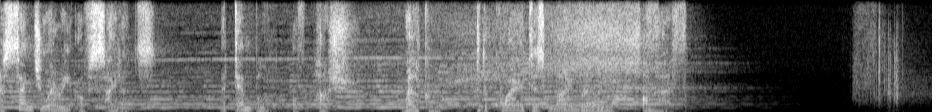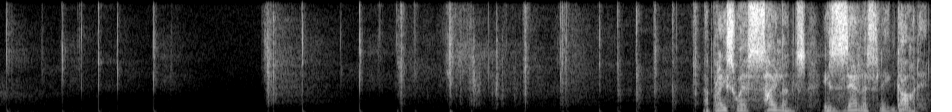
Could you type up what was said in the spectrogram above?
a sanctuary of silence, a temple of hush. Welcome to the quietest library on earth. A place where silence is zealously guarded.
